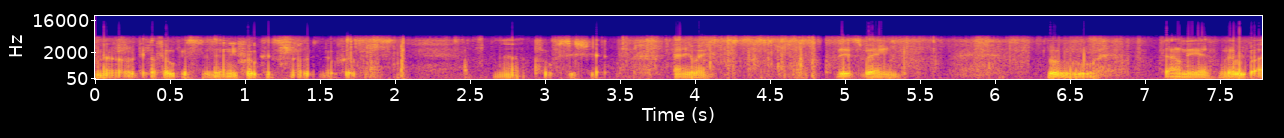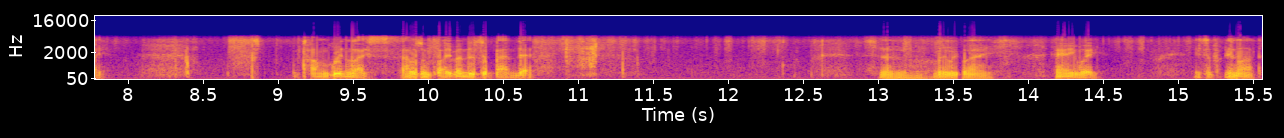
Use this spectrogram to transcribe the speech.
no, get the focus. Is there any focus? No, there's no focus. No, focus is shit. Anyway, Lisvane. Ooh, down here, where we buy. Tongwynlais, 1500 a band So, buy. Anyway, it's a fucking lot.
